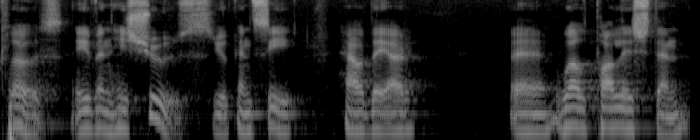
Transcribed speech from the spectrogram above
clothes, even his shoes. You can see how they are uh, well polished and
